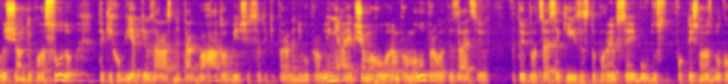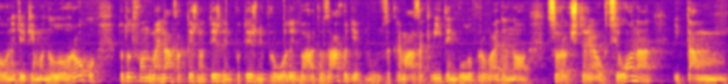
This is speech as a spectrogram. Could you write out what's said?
Вищого антикорсуду. Таких об'єктів зараз не так багато. Більшість все таки передані в управління. А якщо ми говоримо про малу приватизацію, той процес, який застопорився і був фактично розблокований тільки минулого року. То тут фонд майна фактично тиждень по тижню проводить багато заходів. Ну, зокрема, за квітень було проведено 44 аукціона, і там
